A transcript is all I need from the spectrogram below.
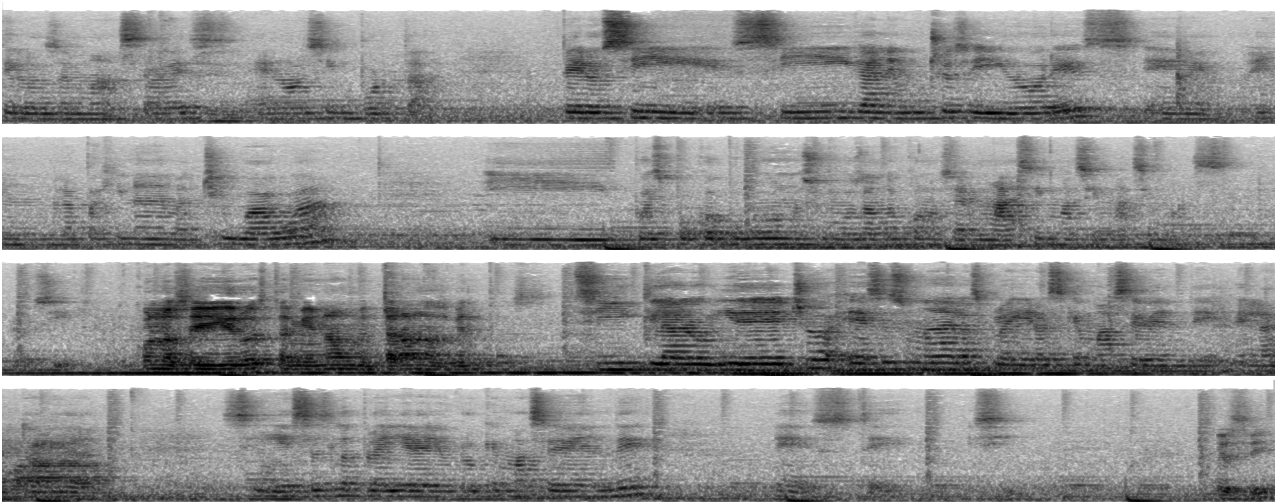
de los demás sabes Sí. Eh, no les importa pero sí sí gané muchos seguidores eh, en la página de Machihuahua y pues poco a poco nos fuimos dando a conocer más y más y más y más pero sí Con los seguidores también aumentaron las ventas. Sí, claro, y de hecho esa es una de las playeras que más se vende en la Wow. actualidad. Sí, esa es la playera yo creo que más se vende. Este, sí. Pues sí,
